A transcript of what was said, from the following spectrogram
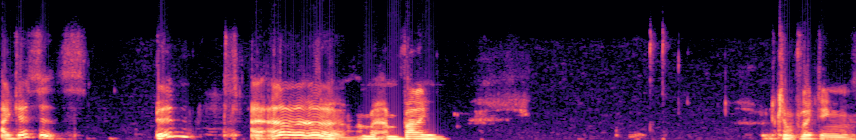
I guess it's been. I, I don't know. I'm, I'm finding conflicting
